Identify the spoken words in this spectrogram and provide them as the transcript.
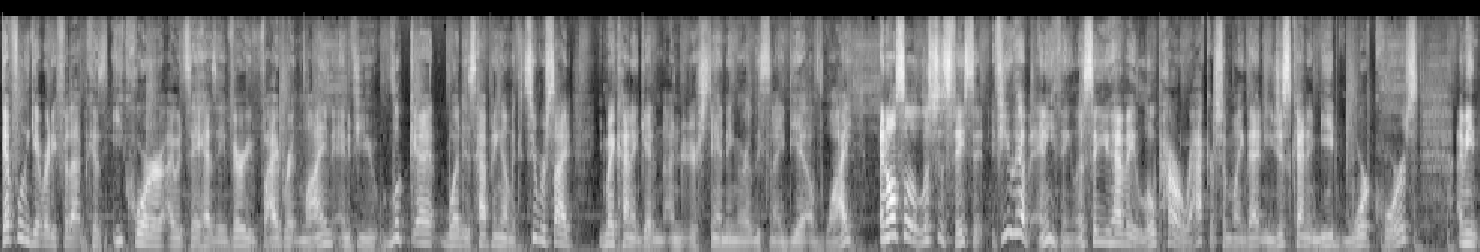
definitely get ready for that because eCore, I would say, has a very vibrant line. And if you look at what is happening on the consumer side, you might kind of get an understanding or at least an idea of why. And also, let's just face it, if you have anything, let's say you have a low power rack or something like that, and you just kind of need more cores. I mean,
